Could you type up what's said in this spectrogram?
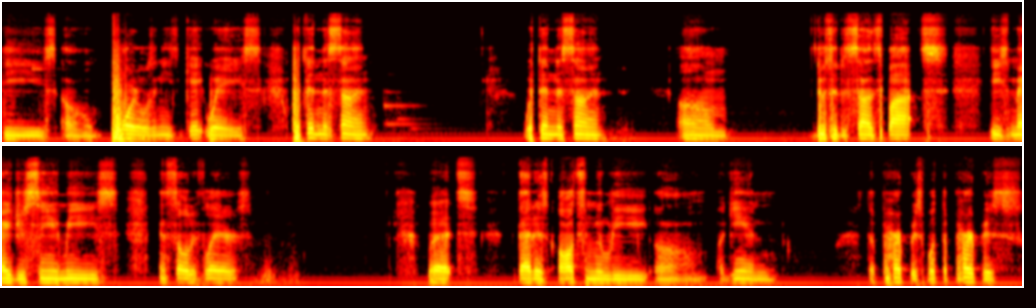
these um, portals and these gateways within the sun, within the sun, um, due to the sunspots, these major CMEs and solar flares. But that is ultimately, um, again, the purpose, what the purpose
